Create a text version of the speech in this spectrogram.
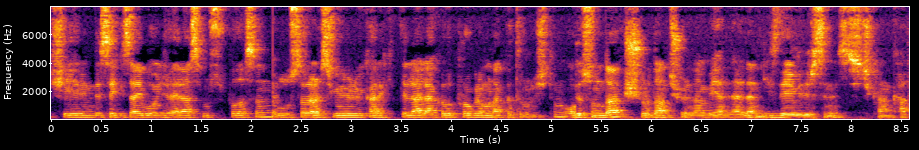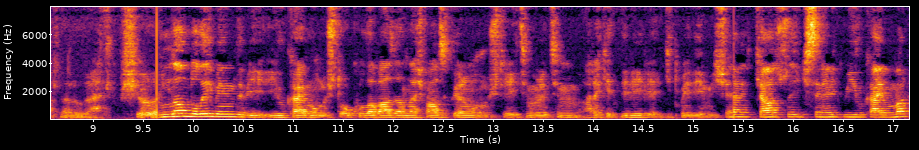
şehrinde 8 ay boyunca Erasmus Plus'ın uluslararası gönüllülük hareketleriyle alakalı programına katılmıştım. O videosunu da şuradan şuradan bir yerlerden izleyebilirsiniz. Çıkan kartlar olur artık bir şey olur. Bundan dolayı benim de bir yıl kaybım olmuştu. Okulla bazı anlaşmazlıklarım olmuştu. Eğitim öğretim hareketleriyle gitmediğim için. Yani kağıt üstünde 2 senelik bir yıl kaybım var.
